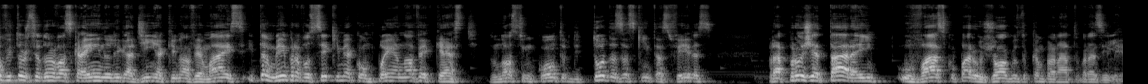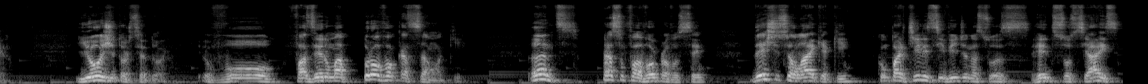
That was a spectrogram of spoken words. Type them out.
Salve, torcedor vascaíno ligadinho aqui no Ave Mais e também para você que me acompanha no Avecast, no nosso encontro de todas as quintas-feiras para projetar aí o Vasco para os jogos do Campeonato Brasileiro. E hoje, torcedor, eu vou fazer uma provocação aqui. Antes, peço um favor para você, deixe seu like aqui, compartilhe esse vídeo nas suas redes sociais,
